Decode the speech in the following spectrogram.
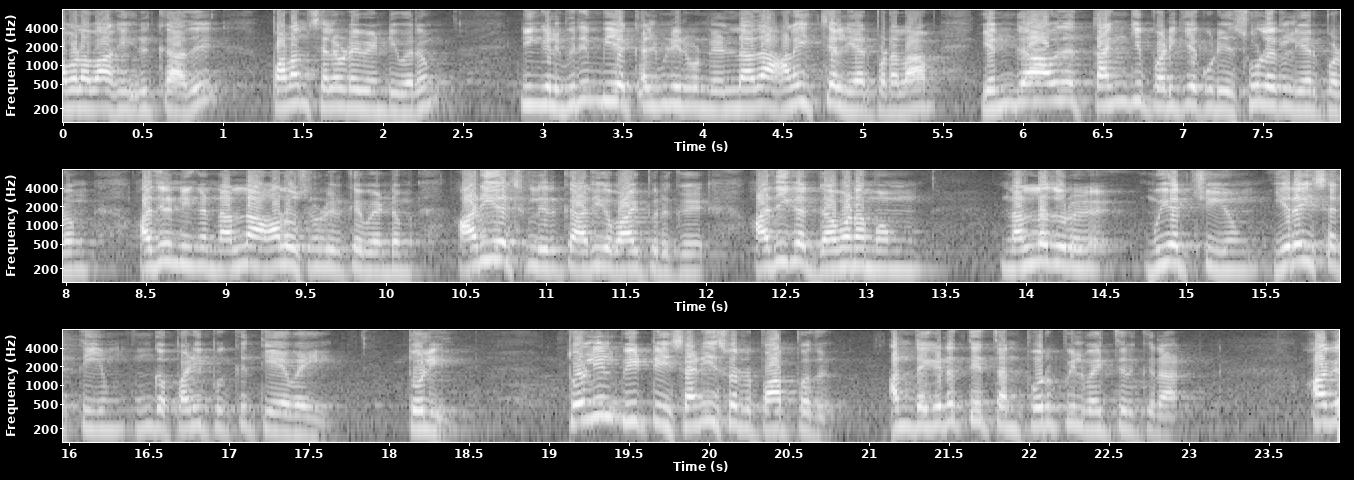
அவ்வளவாக இருக்காது. பணம் செலவிட வேண்டி வரும். நீங்கள் விரும்பிய கல்வி நிறுவனங்கள் இல்லாத அலைச்சல் ஏற்படலாம். எங்காவது தங்கி படிக்கக்கூடிய சூழல்கள் ஏற்படும். அதில் நீங்கள் நல்ல ஆலோசனையோடு இருக்க வேண்டும். அரியர்ஸ்கள் இருக்க அதிக வாய்ப்பு இருக்குது அதிக கவனமும் நல்லதொரு முயற்சியும் இறை சக்தியும் உங்கள் படிப்புக்கு தேவை. தொழில். தொழில் வீட்டை சனீஸ்வரர் பார்ப்பது அந்த இடத்தை தன் பொறுப்பில் வைத்திருக்கிறார். ஆக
